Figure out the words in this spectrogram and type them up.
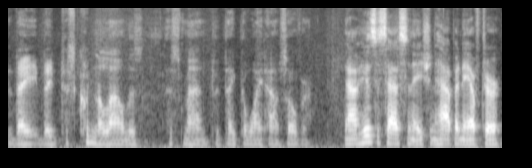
they, they just couldn't allow this, this man to take the White House over. Now, his assassination happened after,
